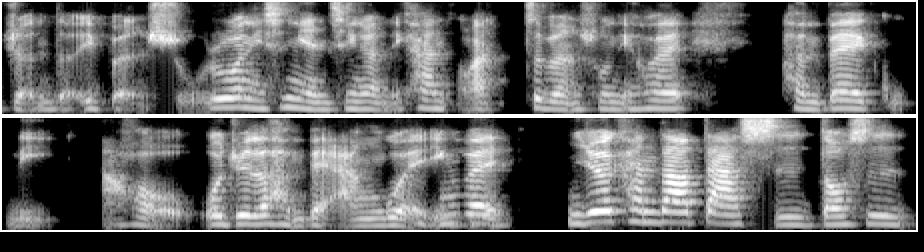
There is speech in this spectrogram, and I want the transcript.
人的一本书。如果你是年轻人，你看完这本书，你会很被鼓励，然后我觉得很被安慰，因为你就会看到大师都是。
